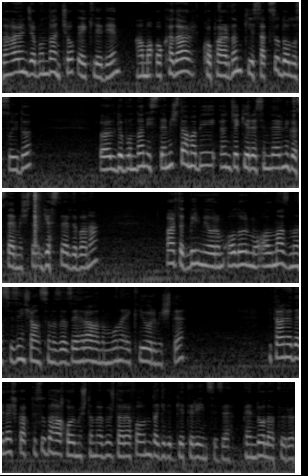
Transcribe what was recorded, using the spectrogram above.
Daha önce bundan çok ekledim ama o kadar kopardım ki saksı dolusuydu. Öldü bundan istemişti ama bir önceki resimlerini göstermişti, gösterdi bana. Artık bilmiyorum olur mu olmaz mı sizin şansınıza Zehra Hanım buna ekliyorum işte. Bir tane de leş kaktüsü daha koymuştum öbür tarafa onu da gidip getireyim size. Pendola türü.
